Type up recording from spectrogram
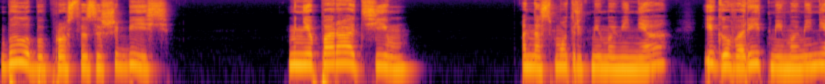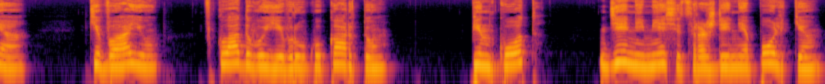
было бы просто зашибись. «Мне пора, Тим!» Она смотрит мимо меня и говорит мимо меня. Киваю, вкладываю ей в руку карту. Пин-код, день и месяц рождения Польки.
